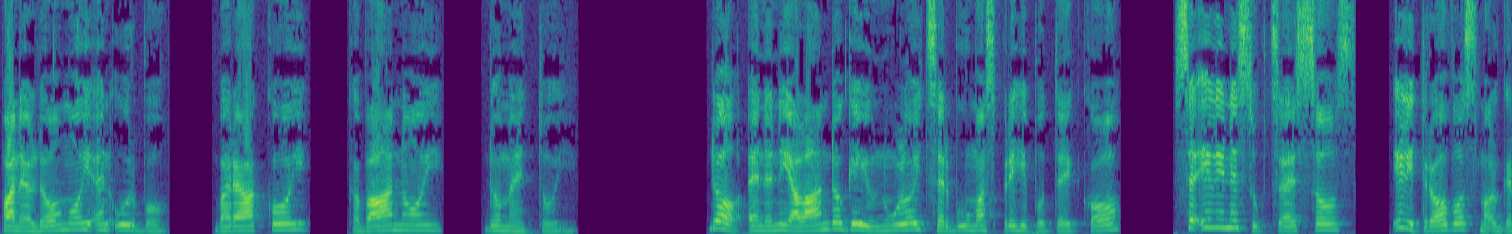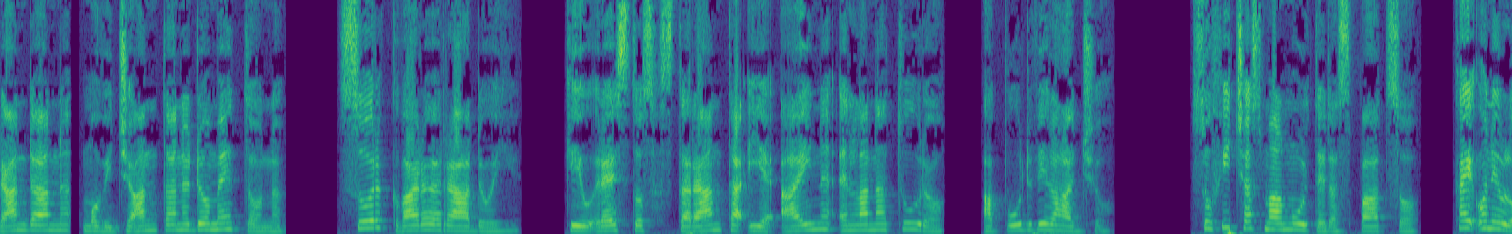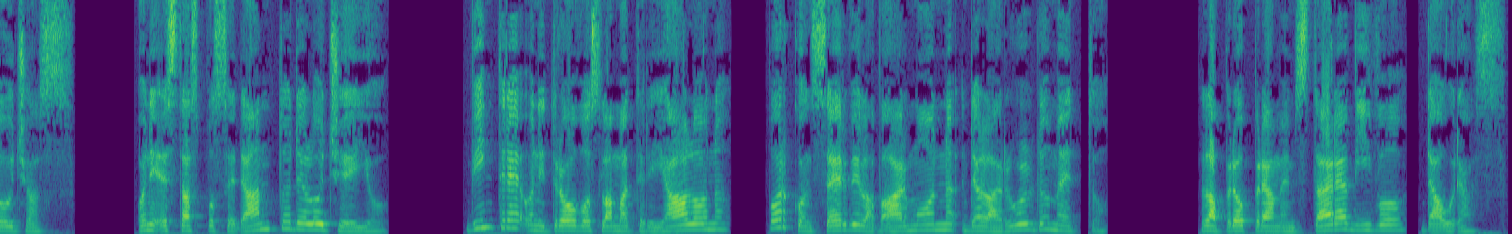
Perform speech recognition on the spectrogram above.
Paneldomoi en urbo, barakoi, cabanoi, dometoj. Do en nia lando gejunuloj cerbumas pri hipoteko, se ili ne sukcesos, ili trovos malgrandan moviĝantan dometon sur kvar radoj, kiu restos staranta ie ajn en la naturo, apud vilaĝo. Sufiĉas malmulte da spaco, kaj oni loĝas. Oni estas posedanto de loĝejo. Vintre oni trovos la materialon por conservi la varmon de la ruldometo. La propra memstara vivo dauras.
